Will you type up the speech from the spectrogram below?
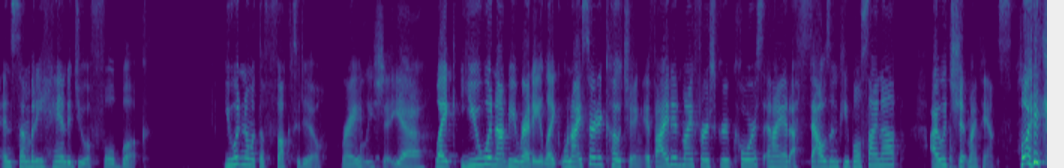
and somebody handed you a full book you wouldn't know what the fuck to do right? Holy shit, yeah. Like you would not be ready. Like when I started coaching, if I did my first group course and I had a thousand people sign up, I would shit my pants. Like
